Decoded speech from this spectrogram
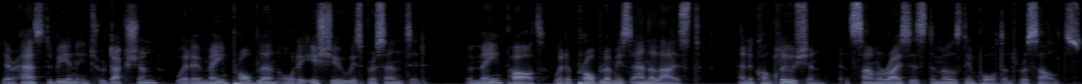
There has to be an introduction where the main problem or the issue is presented, a main part where the problem is analyzed, and a conclusion that summarizes the most important results.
